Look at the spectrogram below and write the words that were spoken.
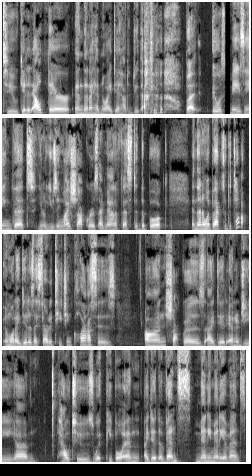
to get it out there. And then I had no idea how to do that. but it was amazing that, you know, using my chakras, I manifested the book and then I went back to the top. And what I did is I started teaching classes on chakras. I did energy um, how to's with people, and I did events, many, many events.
